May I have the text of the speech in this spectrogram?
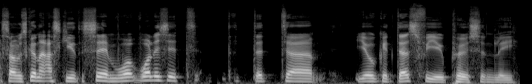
so I was going to ask you the same. What what is it that, that uh, yoga does for you personally.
